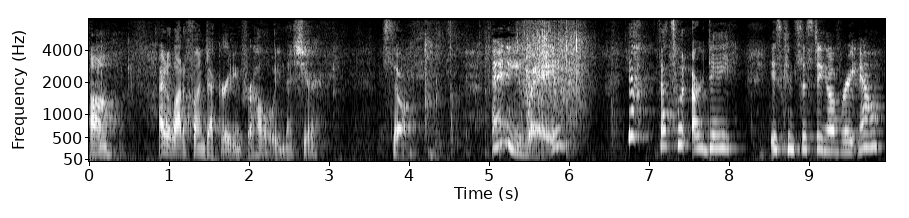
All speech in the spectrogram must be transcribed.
Um, I had a lot of fun decorating for Halloween this year. So, anyway, yeah, that's what our day is consisting of right now.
